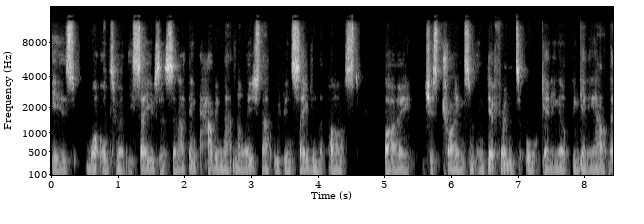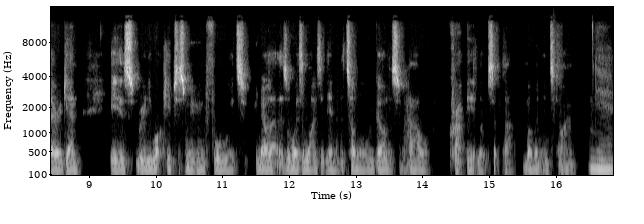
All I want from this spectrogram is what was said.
is what ultimately saves us. And I think having that knowledge that we've been saved in the past by just trying something different or getting up and getting out there again is really what keeps us moving forwards. We know that there's always a light at the end of the tunnel, regardless of how crappy it looks at that moment in time. Yeah.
